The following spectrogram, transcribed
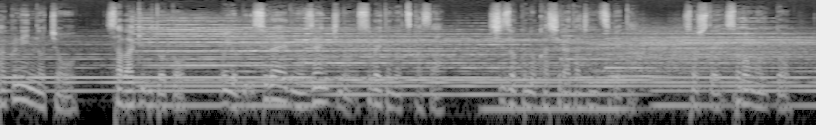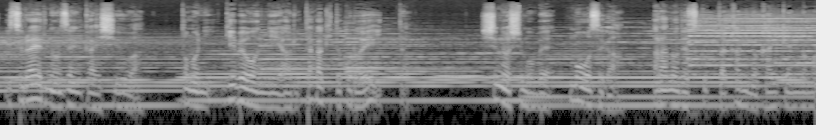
百人の長裁き人とおよびイスラエルの全地のすべての司士族の頭たちに告げたそしてソロモンとイスラエルの全会衆は共にギベオンにある高きところへ行った。死のしもべモーセが荒野で作った神の会見の幕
